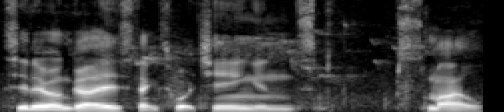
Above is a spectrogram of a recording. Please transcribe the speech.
See you later on guys, thanks for watching and smile.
